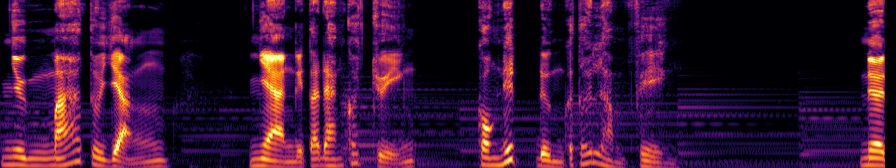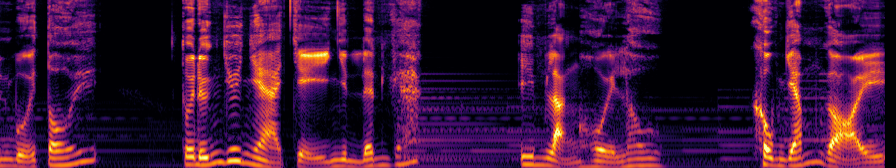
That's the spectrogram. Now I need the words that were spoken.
nhưng má tôi dặn nhà người ta đang có chuyện, con nít đừng có tới làm phiền. Nên buổi tối, tôi đứng dưới nhà chị nhìn lên gác, im lặng hồi lâu, không dám gọi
